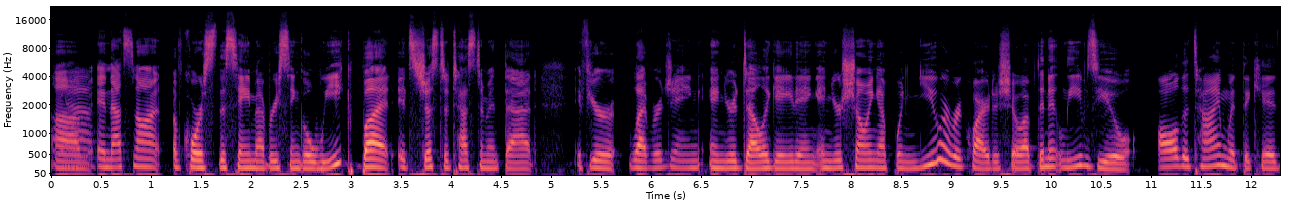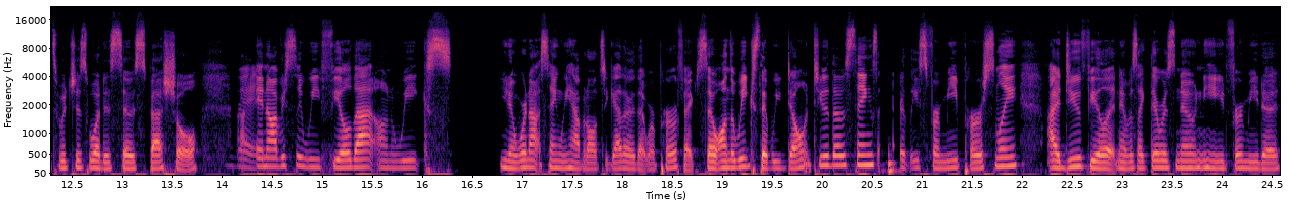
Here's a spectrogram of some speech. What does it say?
Um, and that's not, of course, the same every single week, but it's just a testament that if you're leveraging and you're delegating and you're showing up when you are required to show up, then it leaves you all the time with the kids, which is what is so special. Right. And obviously, we feel that on weeks. You know, we're not saying we have it all together that we're perfect. So on the weeks that we don't do those things, at least for me personally, I do feel it. And it was like there was no need for me to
